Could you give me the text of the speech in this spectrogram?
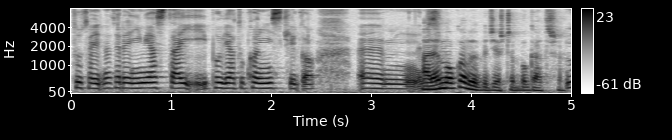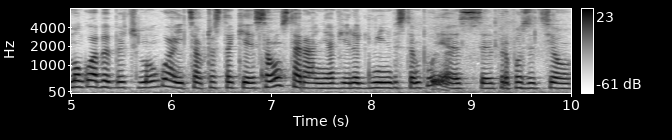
tutaj na terenie miasta i powiatu konińskiego. Ale mogłaby być jeszcze bogatsza. Mogłaby być, mogła i cały czas takie są starania. Wiele gmin występuje z propozycją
